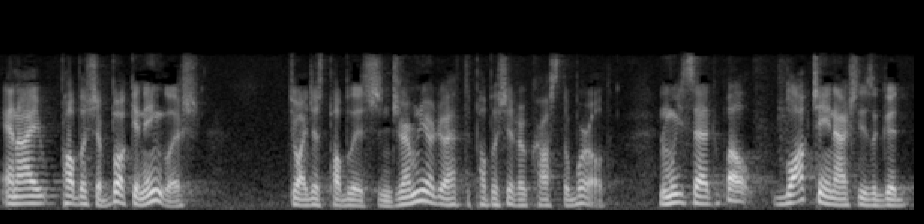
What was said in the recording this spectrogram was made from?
and I publish a book in English, do I just publish in Germany or do I have to publish it across the world? And we said, well, blockchain actually is a good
